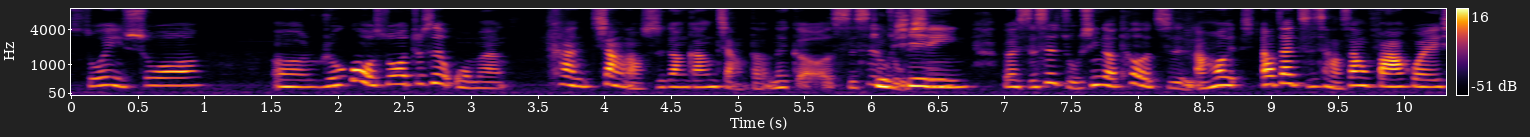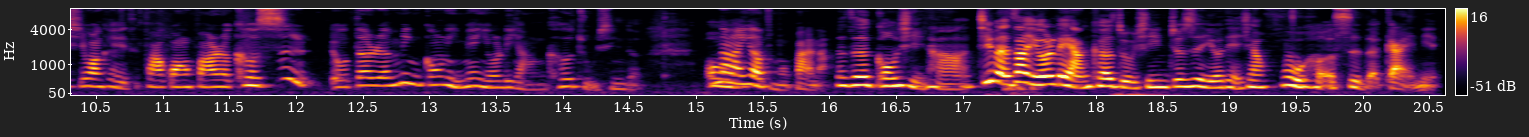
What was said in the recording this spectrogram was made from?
所以说，呃，如果说就是我们看像老师刚刚讲的那个十四主星，对十四主星的特质，然后要在职场上发挥，希望可以发光发热。可是有的人命宫里面有两颗主星的。那要怎么办啊？那真是恭喜他，基本上有两颗主星，就是有点像复合式的概念。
